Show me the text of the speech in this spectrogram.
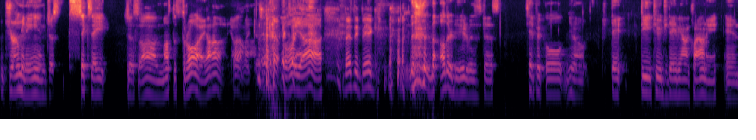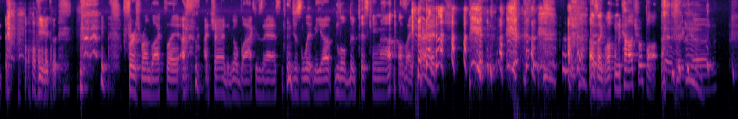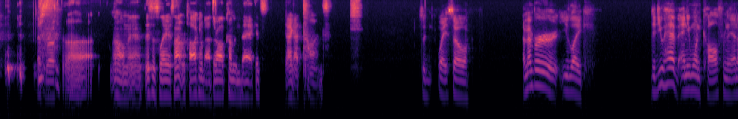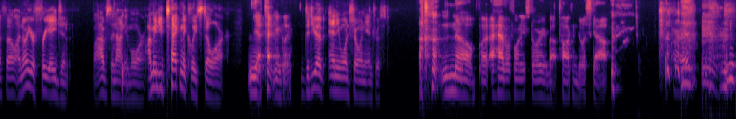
Germany and just six eight, just oh must destroy. Ah, Oh my yeah. oh yeah, very big. the other dude was just typical, you know, D two Jadeveon Clowney, and dude, first run block play, I, I tried to go block his ass. He just lit me up. A little bit of piss came out. I was like, all right. I was like, welcome to college football. Oh my god. That's rough. Uh, oh man, this is hilarious. It's not what we're talking about. They're all coming back. It's I got tons. So wait, so I remember you like. Did you have anyone call from the NFL? I know you're a free agent. Well, obviously not anymore. I mean, you technically still are. Yeah, technically. Did you have anyone show any interest? no, but I have a funny story about talking to a scout.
